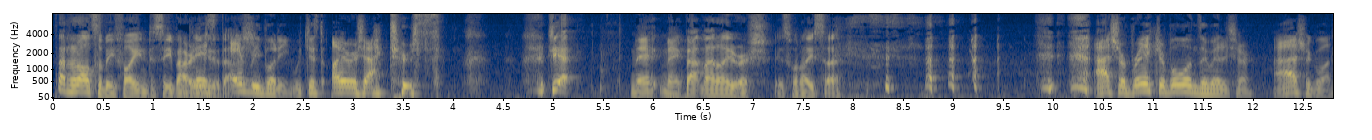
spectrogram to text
that'd also be fine to see Barry Yes, do that. everybody with just Irish actors. yeah, make make Batman Irish is what I say. Asher, break your bones, I will, sure. Asher, go on.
